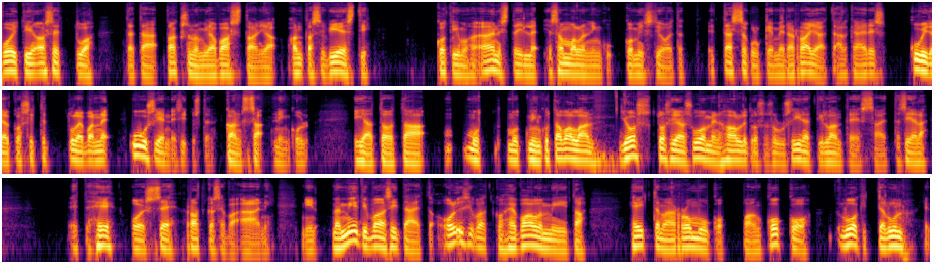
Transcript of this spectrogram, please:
voitiin asettua tätä taksonomia vastaan ja antaa se viesti kotimaahan äänestäjille ja samalla niin kuin komissio, että, että tässä kulkee meidän raja, että älkää edes kuvitelko sitten tulevanne uusien esitysten kanssa. Niin kuin, ja tota, Mutta mut niin kuin tavallaan, jos tosiaan Suomen hallitus olisi ollut siinä tilanteessa, että siellä että he olisi se ratkaiseva ääni, niin mä mietin vaan sitä, että olisivatko he valmiita heittämään romukoppaan koko luokittelun ja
